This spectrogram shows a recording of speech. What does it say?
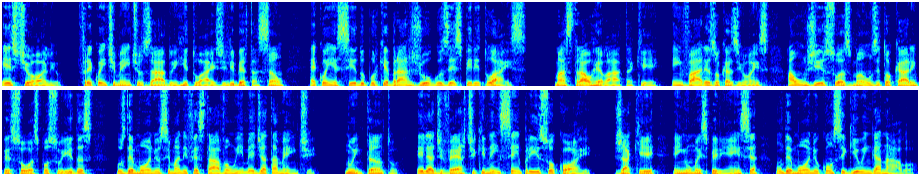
Este óleo, frequentemente usado em rituais de libertação, é conhecido por quebrar julgos espirituais. Mastral relata que, em várias ocasiões, ao ungir suas mãos e tocar em pessoas possuídas, os demônios se manifestavam imediatamente. No entanto, ele adverte que nem sempre isso ocorre, já que, em uma experiência, um demônio conseguiu enganá-lo.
